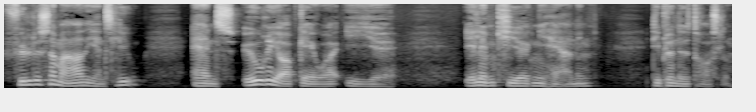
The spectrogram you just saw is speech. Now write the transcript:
fyldte så meget i hans liv, at hans øvrige opgaver i øh, LM-kirken i Herning, de blev neddroslet.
